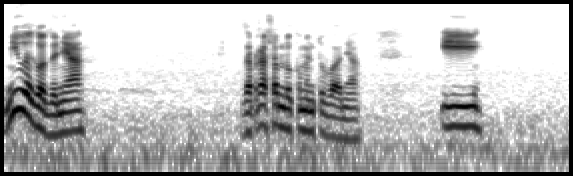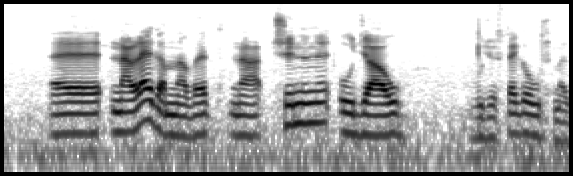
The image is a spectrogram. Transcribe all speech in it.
Miłego dnia. Zapraszam do komentowania. I e, nalegam nawet na czynny udział 28.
